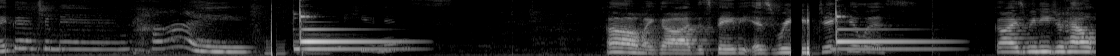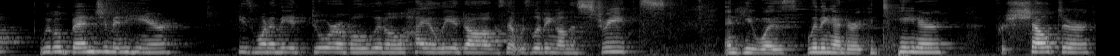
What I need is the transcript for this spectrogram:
Hi, Benjamin. Hi. Cuteness. Oh my God, this baby is ridiculous. Guys, we need your help. Little Benjamin here. He's one of the adorable little Hialeah dogs that was living on the streets. And he was living under a container for shelter,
